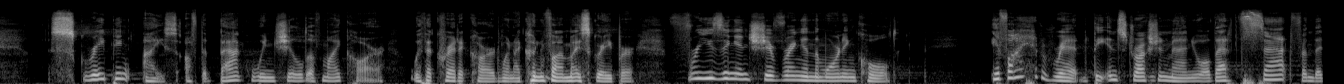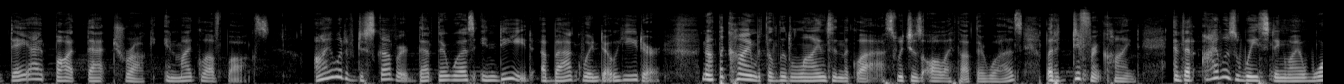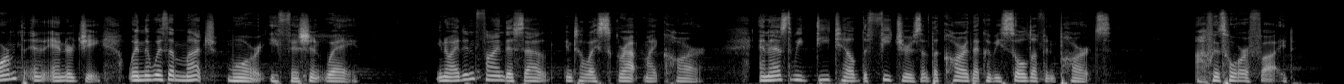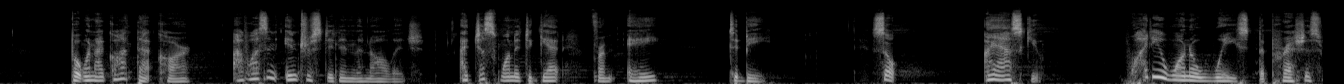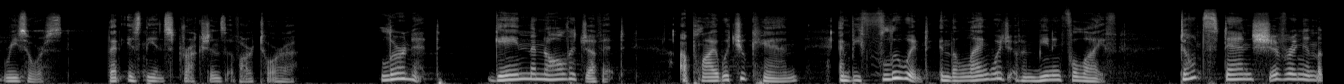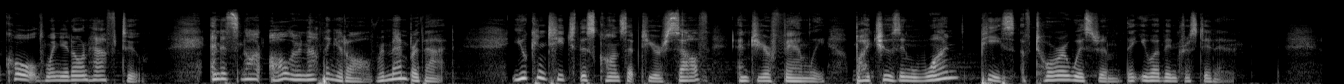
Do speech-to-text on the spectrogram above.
scraping ice off the back windshield of my car with a credit card when I couldn't find my scraper, freezing and shivering in the morning cold. If I had read the instruction manual that sat from the day I bought that truck in my glove box, I would have discovered that there was indeed a back window heater. Not the kind with the little lines in the glass, which is all I thought there was, but a different kind, and that I was wasting my warmth and energy when there was a much more efficient way. You know, I didn't find this out until I scrapped my car. And as we detailed the features of the car that could be sold off in parts, I was horrified. But when I got that car, I wasn't interested in the knowledge. I just wanted to get from A to B. So I ask you, why do you want to waste the precious resource that is the instructions of our Torah? Learn it, gain the knowledge of it, apply what you can, and be fluent in the language of a meaningful life. Don't stand shivering in the cold when you don't have to. And it's not all or nothing at all. Remember that. You can teach this concept to yourself and to your family by choosing one piece of Torah wisdom that you have interested in.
